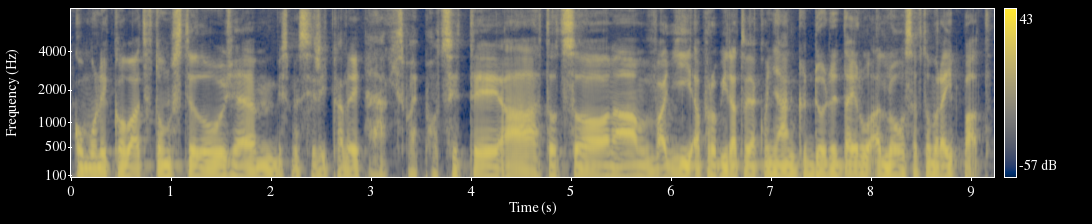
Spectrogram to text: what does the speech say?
komunikovat v tom stylu, že bychom si říkali nějaké svoje pocity a to, co nám vadí a probírat to jako nějak do detailu a dlouho se v tom rejpat.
